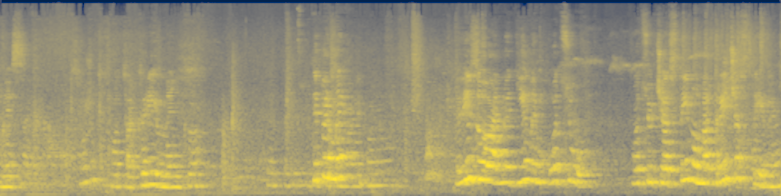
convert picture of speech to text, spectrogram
Низ. Отак, рівненько. Тепер ми візуально ділимо оцю, оцю частину на три частини.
